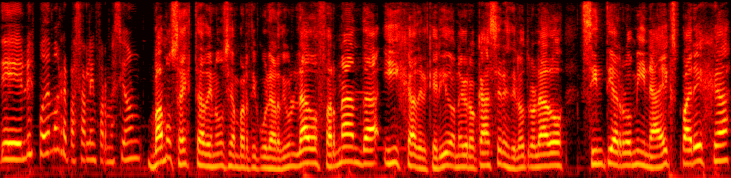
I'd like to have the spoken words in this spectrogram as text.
De, Luis, ¿podemos repasar la información? Vamos a esta denuncia en particular. De un lado, Fernanda, hija del querido negro Cáceres. Del otro lado, Cintia Romina, expareja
